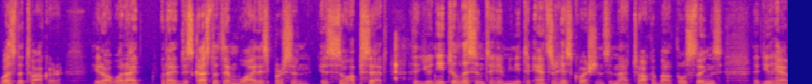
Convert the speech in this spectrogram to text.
was the talker, you know, when I when I discussed with him why this person is so upset, I said, you need to listen to him. You need to answer his questions and not talk about those things that you have.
